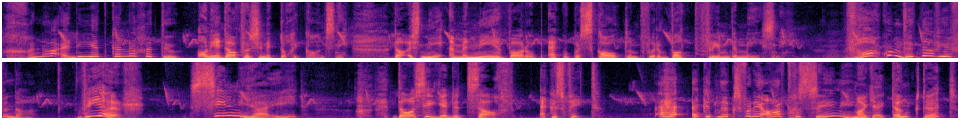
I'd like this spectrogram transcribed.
Gaan na 'n dieetkundige toe. O oh nee, daarvoor sien ek tog nie kans nie. Daar is nie 'n manier waarop ek op 'n skaal klim voor 'n wildvreemde mens nie. Waar kom dit nou weer vandaan? Weer. sien jy? Daar sê jy dit self. Ek is vet. Ek, ek het niks van die aard gesê nie. Maar jy dink dit?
